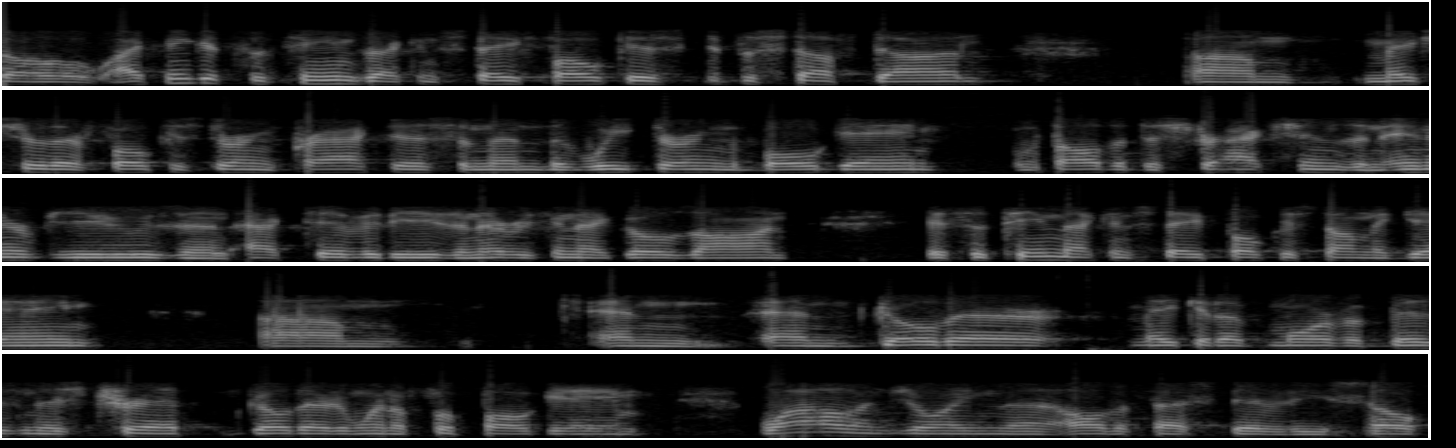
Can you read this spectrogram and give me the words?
So I think it's the teams that can stay focused, get the stuff done, um, make sure they're focused during practice, and then the week during the bowl game with all the distractions and interviews and activities and everything that goes on. It's a team that can stay focused on the game. Um, and and go there, make it a more of a business trip. Go there to win a football game while enjoying the, all the festivities. So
